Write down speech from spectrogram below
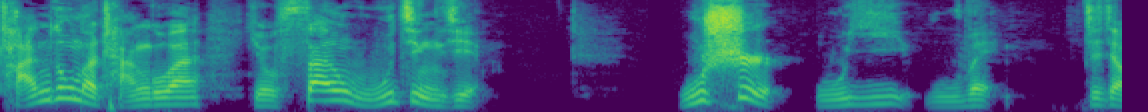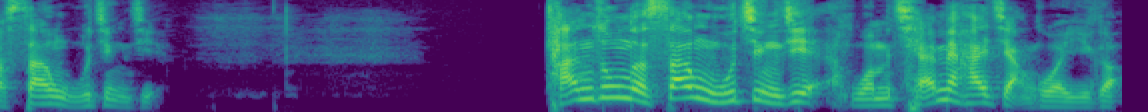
禅宗的禅观有三无境界：无事、无依、无畏，这叫三无境界。禅宗的三无境界，我们前面还讲过一个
